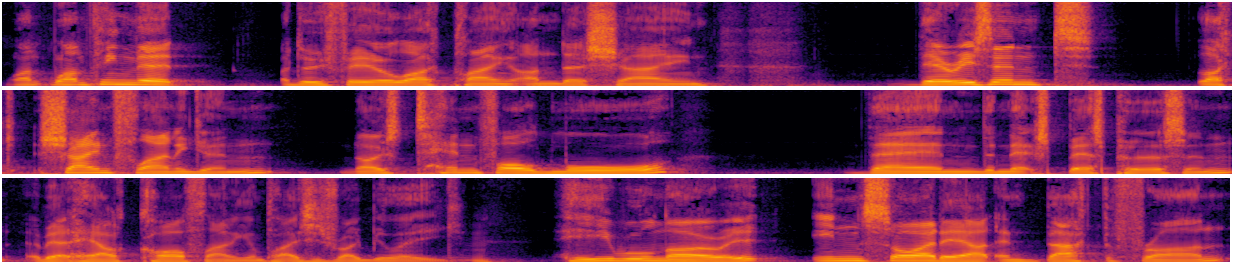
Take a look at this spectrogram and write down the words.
One one thing that I do feel like playing under Shane, there isn't like Shane Flanagan knows tenfold more than the next best person about how Kyle Flanagan plays his rugby league. He will know it inside out and back the front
